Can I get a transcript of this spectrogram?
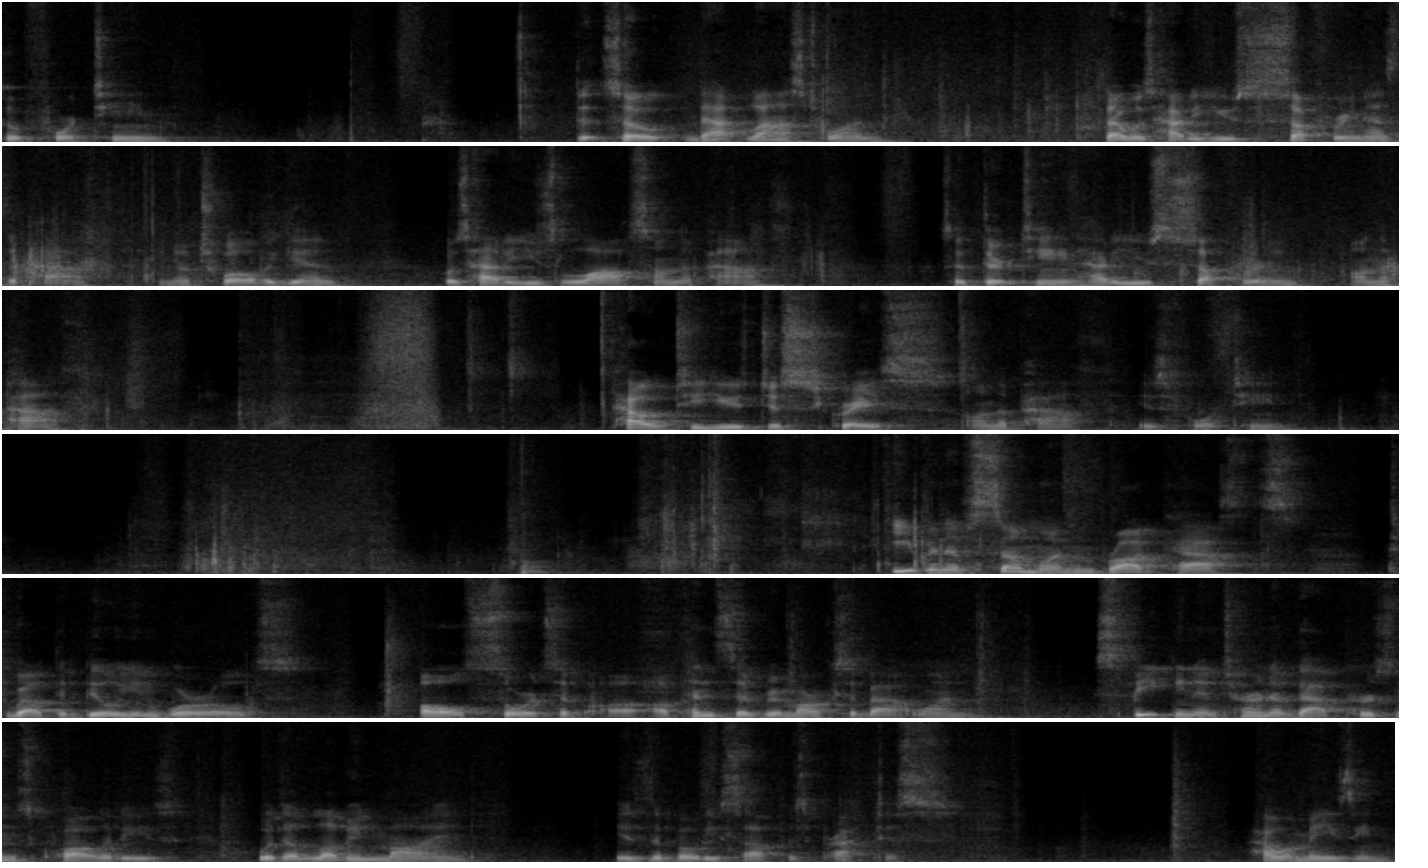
So 14. So that last one, that was how to use suffering as the path. You know, 12 again was how to use loss on the path. So 13, how to use suffering on the path. How to use disgrace on the path is 14. Even if someone broadcasts throughout the billion worlds all sorts of uh, offensive remarks about one, speaking in turn of that person's qualities with a loving mind is the Bodhisattva's practice. How amazing.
